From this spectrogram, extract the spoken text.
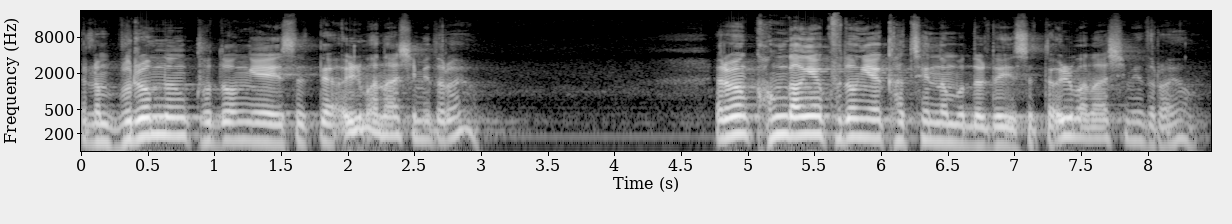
여러분 무릎는 구덩이에 있을 때 얼마나 힘이 들어요? 여러분 건강의 구덩이에 갇혀 있는 분들도 있을 때 얼마나 힘이 들어요?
